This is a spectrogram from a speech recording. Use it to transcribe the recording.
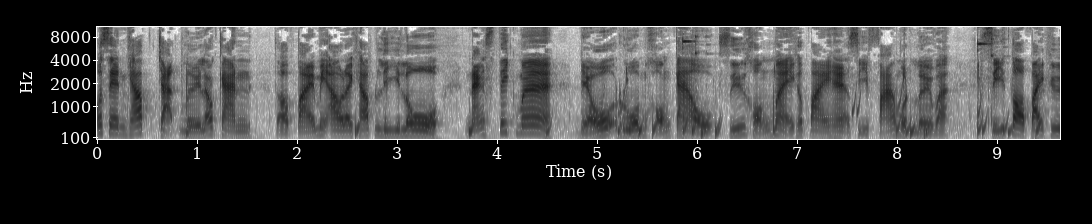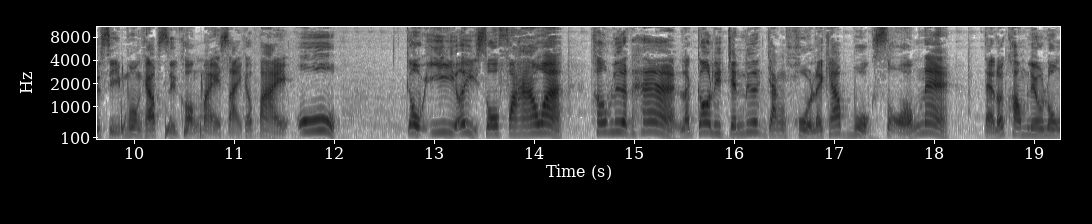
12%ครับ จัดเลยแล้วกัน ต่อไปไม่เอาเลยครับรีโลหนังสติ๊กมา เดี๋ยวรวมของเก่าซื้อของใหม่เข้าไปฮะ สีฟ้าหมดเลยว่ะ สีต่อไปคือสีม่วงครับ ซื้อของใหม่ใส่เข้าไป โอ้เก้าอี้เอ้ยโซฟาว่ะเพิ่มเลือด 5 แล้วก็รีเจนเลือดอย่างโหดเลยครับ บวก2แน่แต่ลดความเร็วลง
